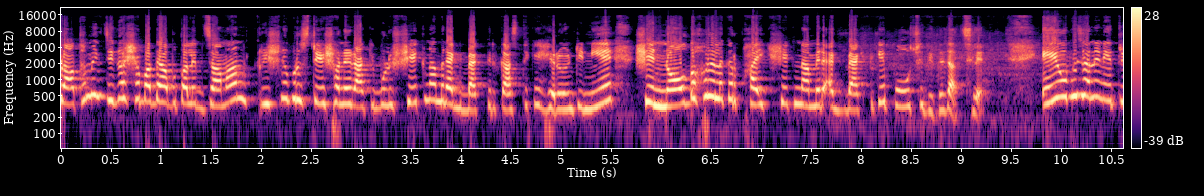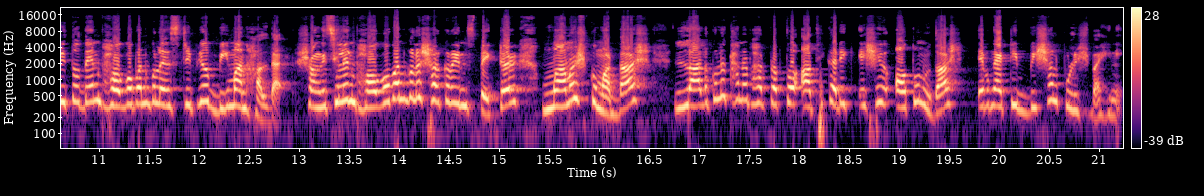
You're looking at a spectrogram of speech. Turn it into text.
প্রাথমিক জিজ্ঞাসাবাদে আবু তালেব জানান, কৃষ্ণপুর স্টেশনে রাকিবুল শেখ নামের এক ব্যক্তির কাছ থেকে হেরোইনটি নিয়ে সে নলদহর এলাকার ফাইক শেখ নামের এক ব্যক্তিকে পৌঁছে দিতে যাচ্ছিলেন। এই অভিযানে নেতৃত্ব দেন ভগবানগোলা এসডিপিও বিমান হালদার। সঙ্গে ছিলেন ভগবানগোলা সরকারি ইন্সপেক্টর মানস কুমার দাস, লালগোলা থানার ভারপ্রাপ্ত আধিকারিক এসে অতনু দাস এবং একটি বিশাল পুলিশ বাহিনী।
